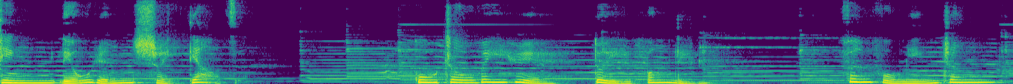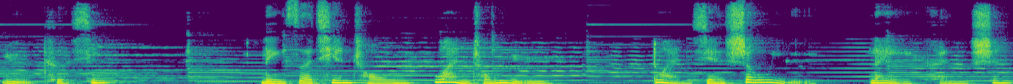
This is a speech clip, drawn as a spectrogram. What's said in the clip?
听流人水调子，孤舟微月对风铃，吩咐明征与客心。岭色千重万重雨，断弦收已泪痕深。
